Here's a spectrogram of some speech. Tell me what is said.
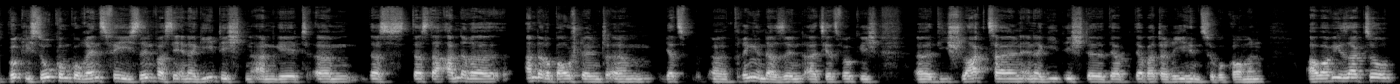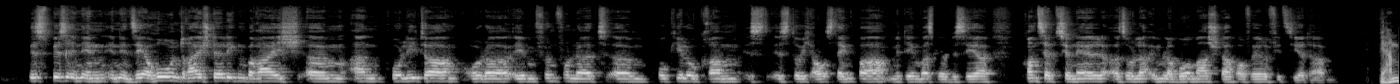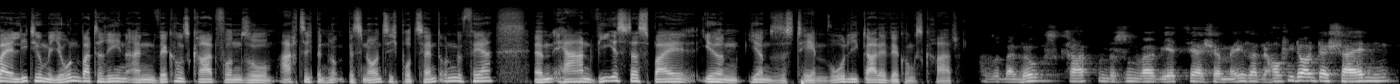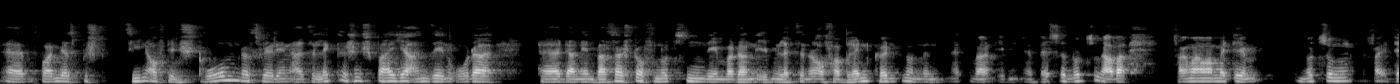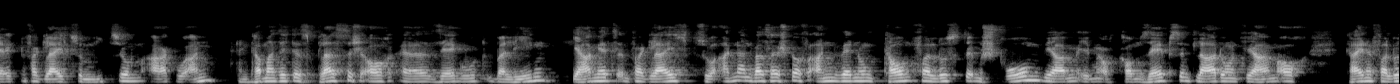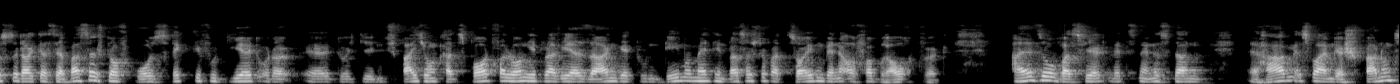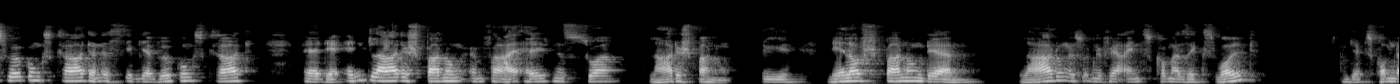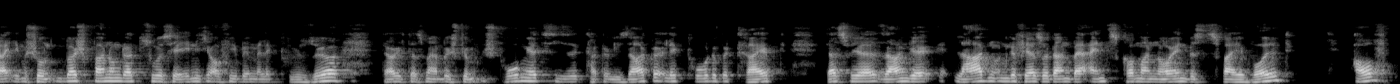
wirklich so konkurrenzfähig sind, was die Energiedichten angeht, ähm, dass, dass da andere, andere Baustellen ähm, jetzt äh, dringender sind, als jetzt wirklich äh, die Schlagzeilen Energiedichte der, der Batterie hinzubekommen. Aber wie gesagt, so bis, bis in, den, in den sehr hohen dreistelligen Bereich ähm, an pro Liter oder eben 500 ähm, pro Kilogramm ist, ist durchaus denkbar mit dem, was wir bisher konzeptionell, also im Labormaßstab auch verifiziert haben. Wir haben bei Lithium-Ionen-Batterien einen Wirkungsgrad von so 80 bis 90 Prozent ungefähr. Ähm, Herr Hahn, wie ist das bei Ihren, Ihrem System? Wo liegt da der Wirkungsgrad? Also beim Wirkungsgrad müssen wir, wie jetzt Herr Schamel gesagt auch wieder unterscheiden. Äh, wollen wir es ziehen auf den Strom, dass wir den als elektrischen Speicher ansehen oder äh, dann den Wasserstoff nutzen, den wir dann eben letztendlich auch verbrennen könnten und dann hätten wir eben eine bessere Nutzung. Aber fangen wir mal mit dem Nutzung, direkten Vergleich zum Lithium-Akku an. Dann kann man sich das plastisch auch äh, sehr gut überlegen. Wir haben jetzt im Vergleich zu anderen Wasserstoffanwendungen kaum Verluste im Strom. Wir haben eben auch kaum Selbstentladung und wir haben auch keine Verluste dadurch, dass der Wasserstoff groß wegdiffundiert oder äh, durch die Speicherung und Transport verloren geht, weil wir ja sagen, wir tun in dem Moment den Wasserstoff erzeugen, wenn er auch verbraucht wird. Also, was wir letzten Endes dann äh, haben, ist vor allem der Spannungswirkungsgrad, dann ist eben der Wirkungsgrad äh, der Entladespannung im Verhältnis zur Ladespannung. Die Leerlaufspannung der Ladung ist ungefähr 1,6 Volt und jetzt kommen da eben schon Überspannung dazu, ist ja ähnlich auch wie beim Elektrolyseur. Dadurch, dass man einen bestimmten Strom jetzt diese Katalysatorelektrode betreibt, dass wir sagen, wir laden ungefähr so dann bei 1,9 bis 2 Volt auf.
